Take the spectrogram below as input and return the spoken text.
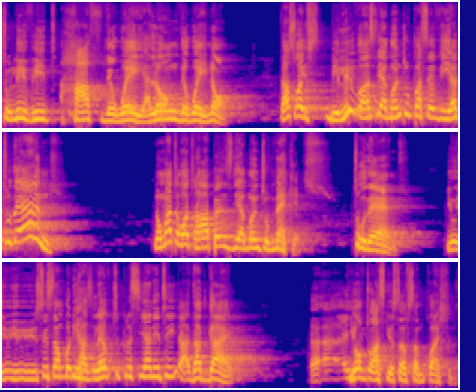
to leave it half the way, along the way. No. That's why believers, they are going to persevere to the end. No matter what happens, they are going to make it to the end. You, you, you see somebody has left Christianity, uh, that guy, uh, uh, you have to ask yourself some questions.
